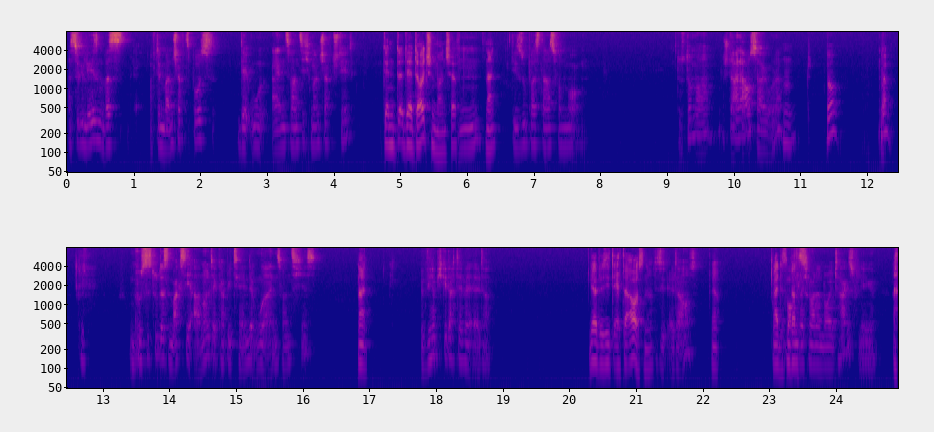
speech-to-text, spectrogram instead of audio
Hast du gelesen, was auf dem Mannschaftsbus der U21-Mannschaft steht? Den, der deutschen Mannschaft. Mhm. Nein. Die Superstars von morgen. Das ist doch mal eine steile Aussage, oder? Ja. ja. Und wusstest du, dass Maxi Arnold der Kapitän der U21 ist? Nein. Wie habe ich gedacht, der wäre älter? Ja, der sieht älter aus, ne? Der sieht älter aus. Ja. Ja, das ist ganz, vielleicht mal eine neue Tagespflege. das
